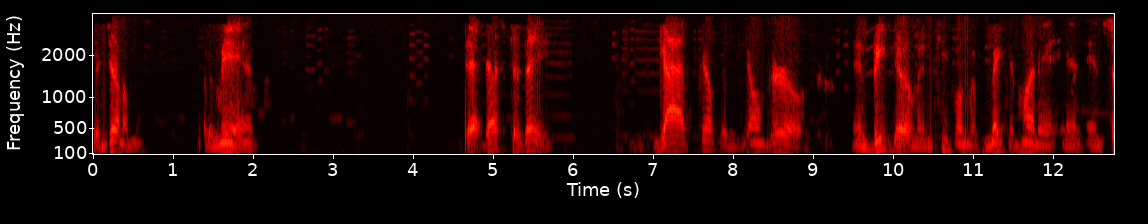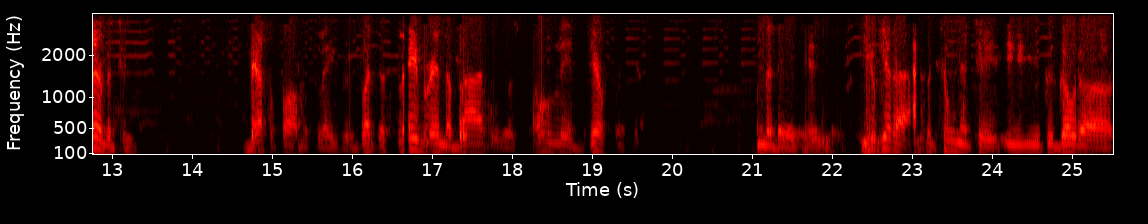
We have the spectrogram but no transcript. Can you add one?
the gentlemen, the men. That that's today. Guys pimping young girls and beat them and keep them making money in, in servitude. That's a form of slavery. But the slavery in the Bible was totally different from the day. You get an opportunity, you could go to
